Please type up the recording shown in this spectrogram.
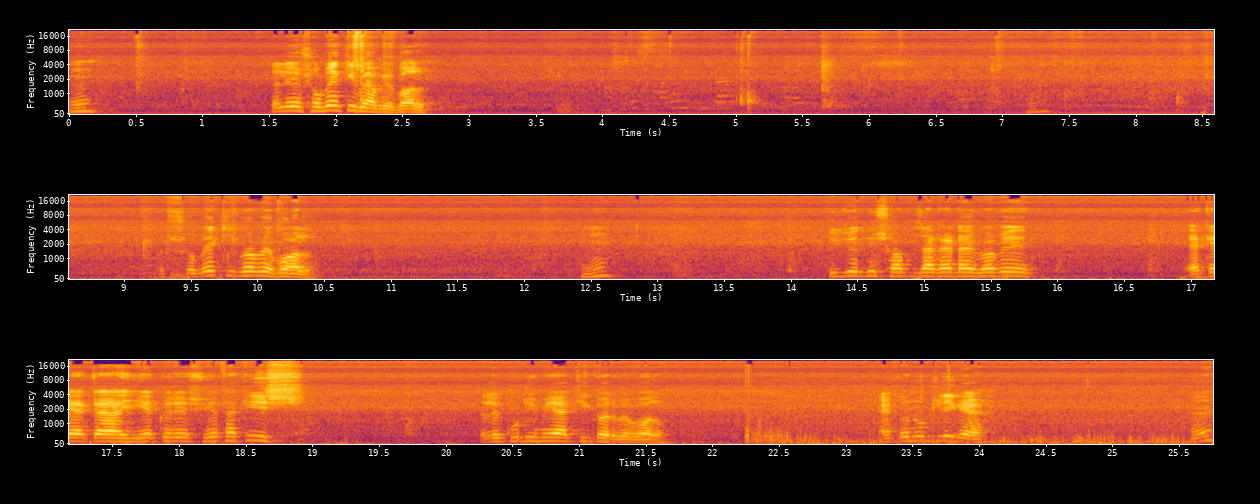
হুম? তাহলে ও শোবে কীভাবে, বল। শোবে কীভাবে, বল। হুম? তুই যদি সব জায়গাটা এভাবে একা একা ইয়ে করে শুয়ে থাকিস? তাহলে কুটি মিয়া কি করবে বল? এখন উঠলি কে? হ্যাঁ?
